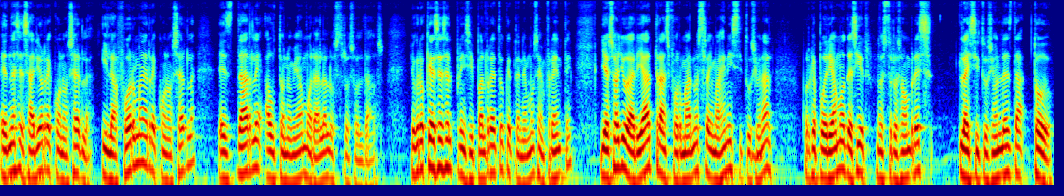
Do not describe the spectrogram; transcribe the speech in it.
es necesario reconocerla y la forma de reconocerla es darle autonomía moral a nuestros soldados. Yo creo que ese es el principal reto que tenemos enfrente y eso ayudaría a transformar nuestra imagen institucional, porque podríamos decir, nuestros hombres, la institución les da todo,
